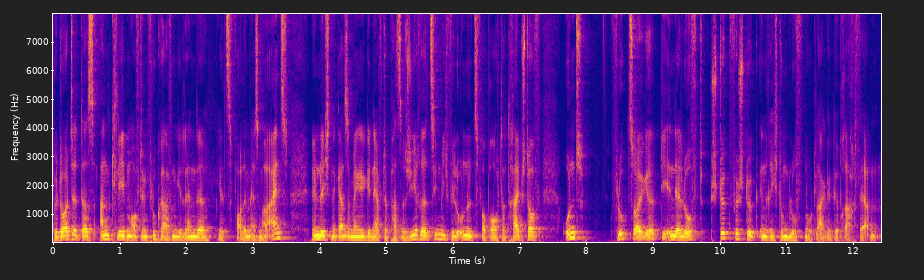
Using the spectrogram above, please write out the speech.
bedeutet das Ankleben auf dem Flughafengelände jetzt vor allem erstmal eins, nämlich eine ganze Menge genervte Passagiere, ziemlich viel unnütz verbrauchter Treibstoff und Flugzeuge, die in der Luft Stück für Stück in Richtung Luftnotlage gebracht werden.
